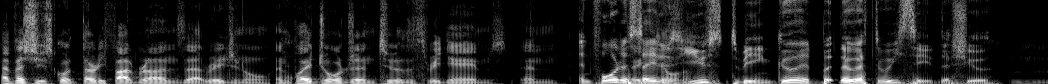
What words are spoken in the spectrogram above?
FSU scored 35 runs that regional and played Georgia in two of the three games. And and Florida State is them. used to being good, but they're a three seed this year. Mm-hmm.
